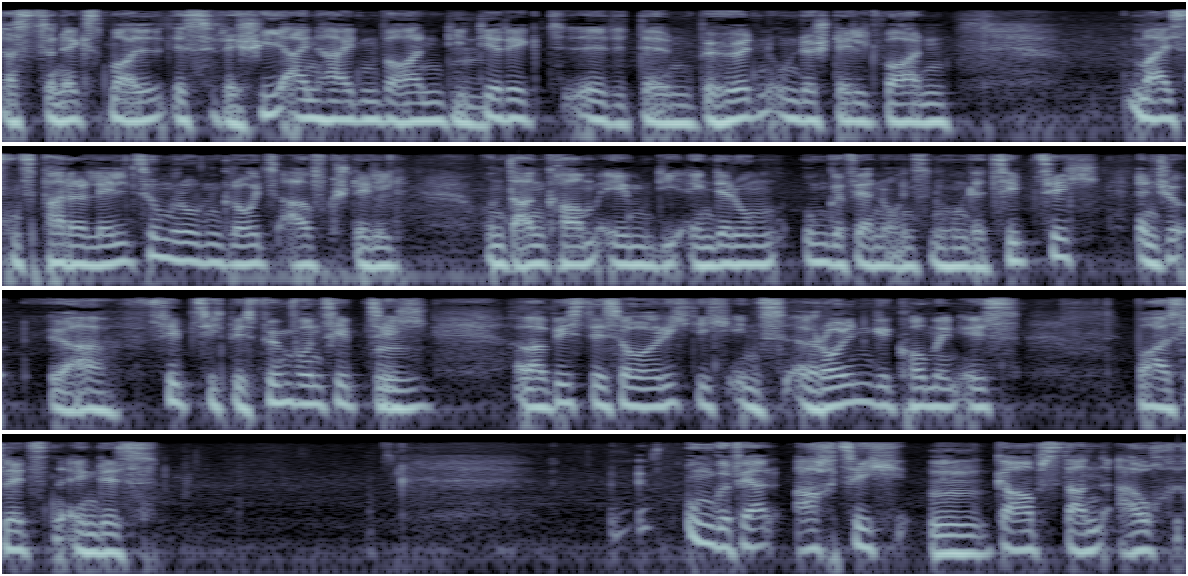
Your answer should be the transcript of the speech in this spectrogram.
dass zunächst mal das Regieeinheiten waren, die mhm. direkt äh, den Behörden unterstellt waren, meistens parallel zum Roten Kreuz aufgestellt. Und dann kam eben die Änderung ungefähr 1970, ja, 70 bis 75. Mhm. Aber bis das so richtig ins Rollen gekommen ist, war es letzten Endes ungefähr 80 mhm. gab es dann auch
